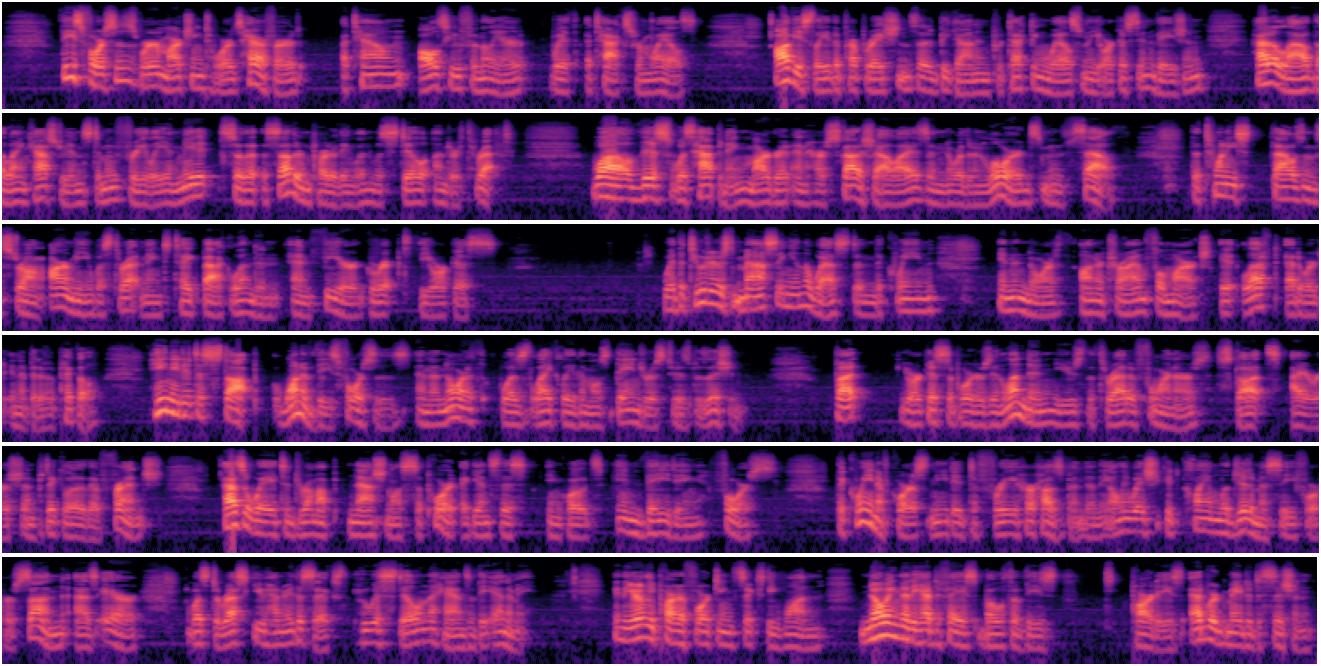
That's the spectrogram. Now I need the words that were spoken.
These forces were marching towards Hereford, a town all too familiar with attacks from Wales. Obviously, the preparations that had begun in protecting Wales from the Yorkist invasion had allowed the Lancastrians to move freely and made it so that the southern part of England was still under threat. While this was happening, Margaret and her Scottish allies and northern lords moved south the 20,000 strong army was threatening to take back London, and fear gripped the Yorkists. With the Tudors massing in the west and the Queen in the north on her triumphal march, it left Edward in a bit of a pickle. He needed to stop one of these forces, and the north was likely the most dangerous to his position. But Yorkist supporters in London used the threat of foreigners, Scots, Irish, and particularly the French, as a way to drum up nationalist support against this, in quotes, invading force. The queen, of course, needed to free her husband, and the only way she could claim legitimacy for her son as heir was to rescue Henry VI, who was still in the hands of the enemy. In the early part of 1461, knowing that he had to face both of these parties, Edward made a decision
